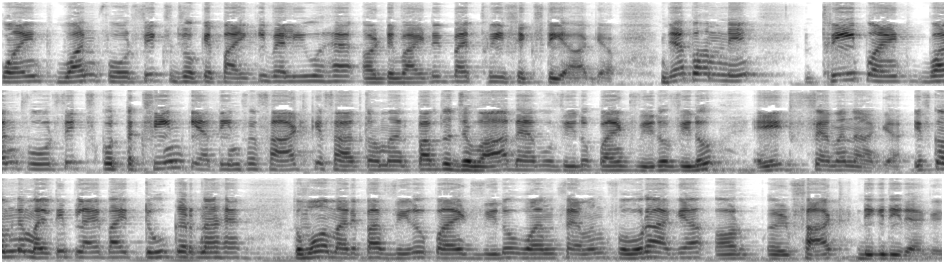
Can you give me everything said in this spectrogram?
point one four six जो कि पाई की वैल्यू है, और डिवाइडेड बाय 360 आ गया। जब हमने 3.146 को तकसीम किया 360 के साथ तो हमारे पास जो जवाब है वो 0.0087 आ गया। इसको हमने मल्टीप्लाई बाय टू करना है तो वो हमारे पास 0.0174 आ गया और 60 डिग्री रह गई।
